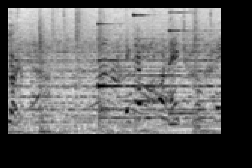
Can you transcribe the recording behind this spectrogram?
Wij. Ik heb hem gewoon eentje gegeven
